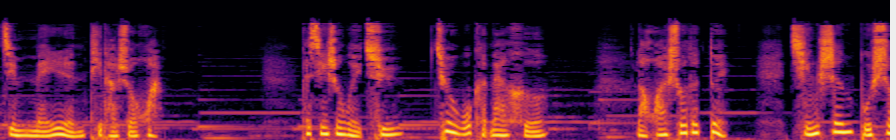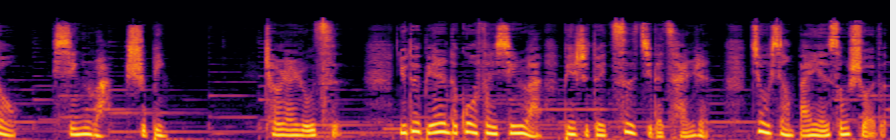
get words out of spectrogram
竟没人替他说话。他心生委屈，却无可奈何。老话说的对，情深不寿，心软是病。诚然如此，你对别人的过分心软，便是对自己的残忍。就像白岩松说的。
